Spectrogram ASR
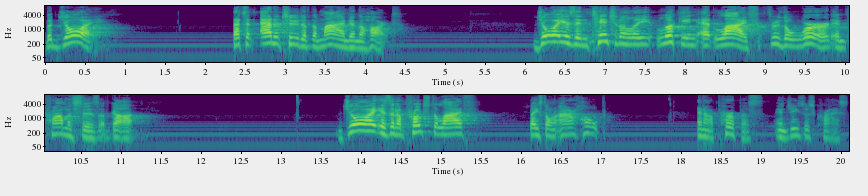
But joy, that's an attitude of the mind and the heart. Joy is intentionally looking at life through the word and promises of God. Joy is an approach to life based on our hope and our purpose in Jesus Christ.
